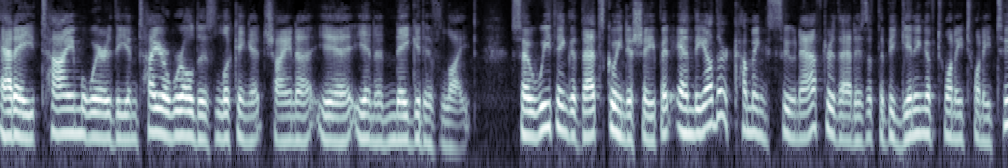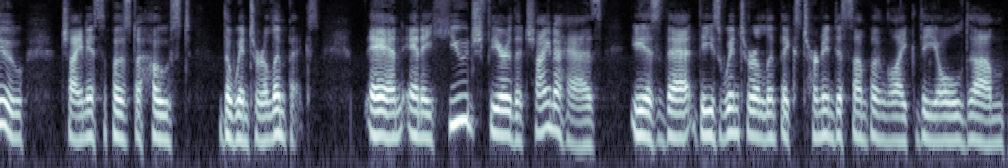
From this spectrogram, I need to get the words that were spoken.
at a time where the entire world is looking at China in a negative light. So we think that that's going to shape it. And the other coming soon after that is at the beginning of 2022, China is supposed to host the Winter Olympics. And, and a huge fear that China has is that these Winter Olympics turn into something like the old um,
